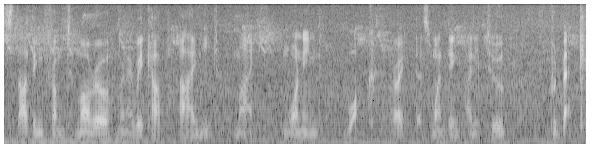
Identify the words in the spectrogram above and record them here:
Starting from tomorrow, when I wake up, I need my morning walk. Alright, that's one thing I need to put back.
